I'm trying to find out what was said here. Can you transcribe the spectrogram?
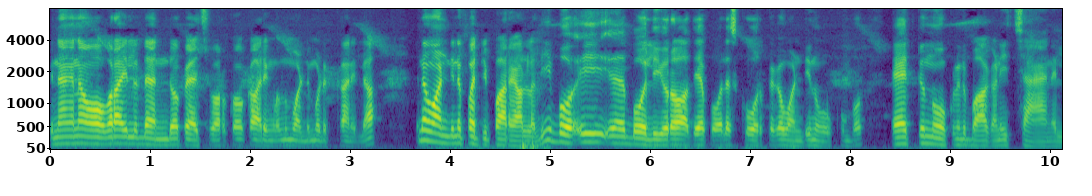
പിന്നെ അങ്ങനെ ഓവറായിട്ടുള്ള ഡെൻഡോ പാച്ച് വർക്കോ കാര്യങ്ങളൊന്നും വണ്ടി എടുക്കാനില്ല. പിന്നെ വണ്ടിനെ പറ്റി പറയാനുള്ളത് ഈ ബോ ഈ ബൊലീറോ അതേപോലെ സ്കോർപ്പിയോ ഒക്കെ വണ്ടി നോക്കുമ്പോൾ ഏറ്റവും നോക്കുന്ന ഒരു ഭാഗമാണ് ഈ ചാനൽ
